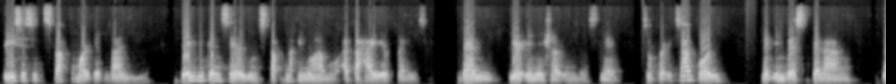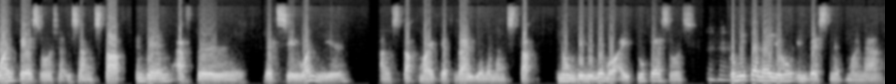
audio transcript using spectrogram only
raises its stock market value, then you can sell yung stock na kinuha mo at a higher price than your initial investment. So for example, nag-invest ka ng 1 peso sa isang stock and then after let's say one year, ang stock market value na ng stock nung binili mo ay 2 pesos, mm-hmm. kumita na yung investment mo ng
